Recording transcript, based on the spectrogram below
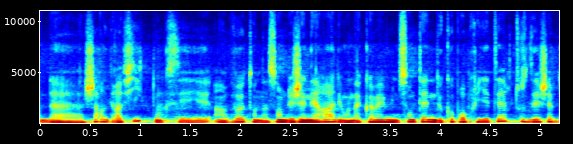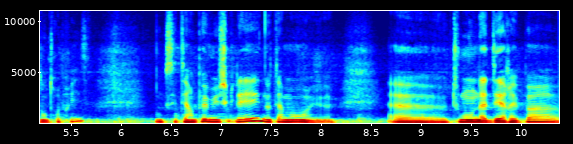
la, charte graphique. Donc c'est un vote en assemblée générale et on a quand même une centaine de copropriétaires, tous des chefs d'entreprise. Donc c'était un peu musclé, notamment euh, tout le monde n'adhérait pas euh,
